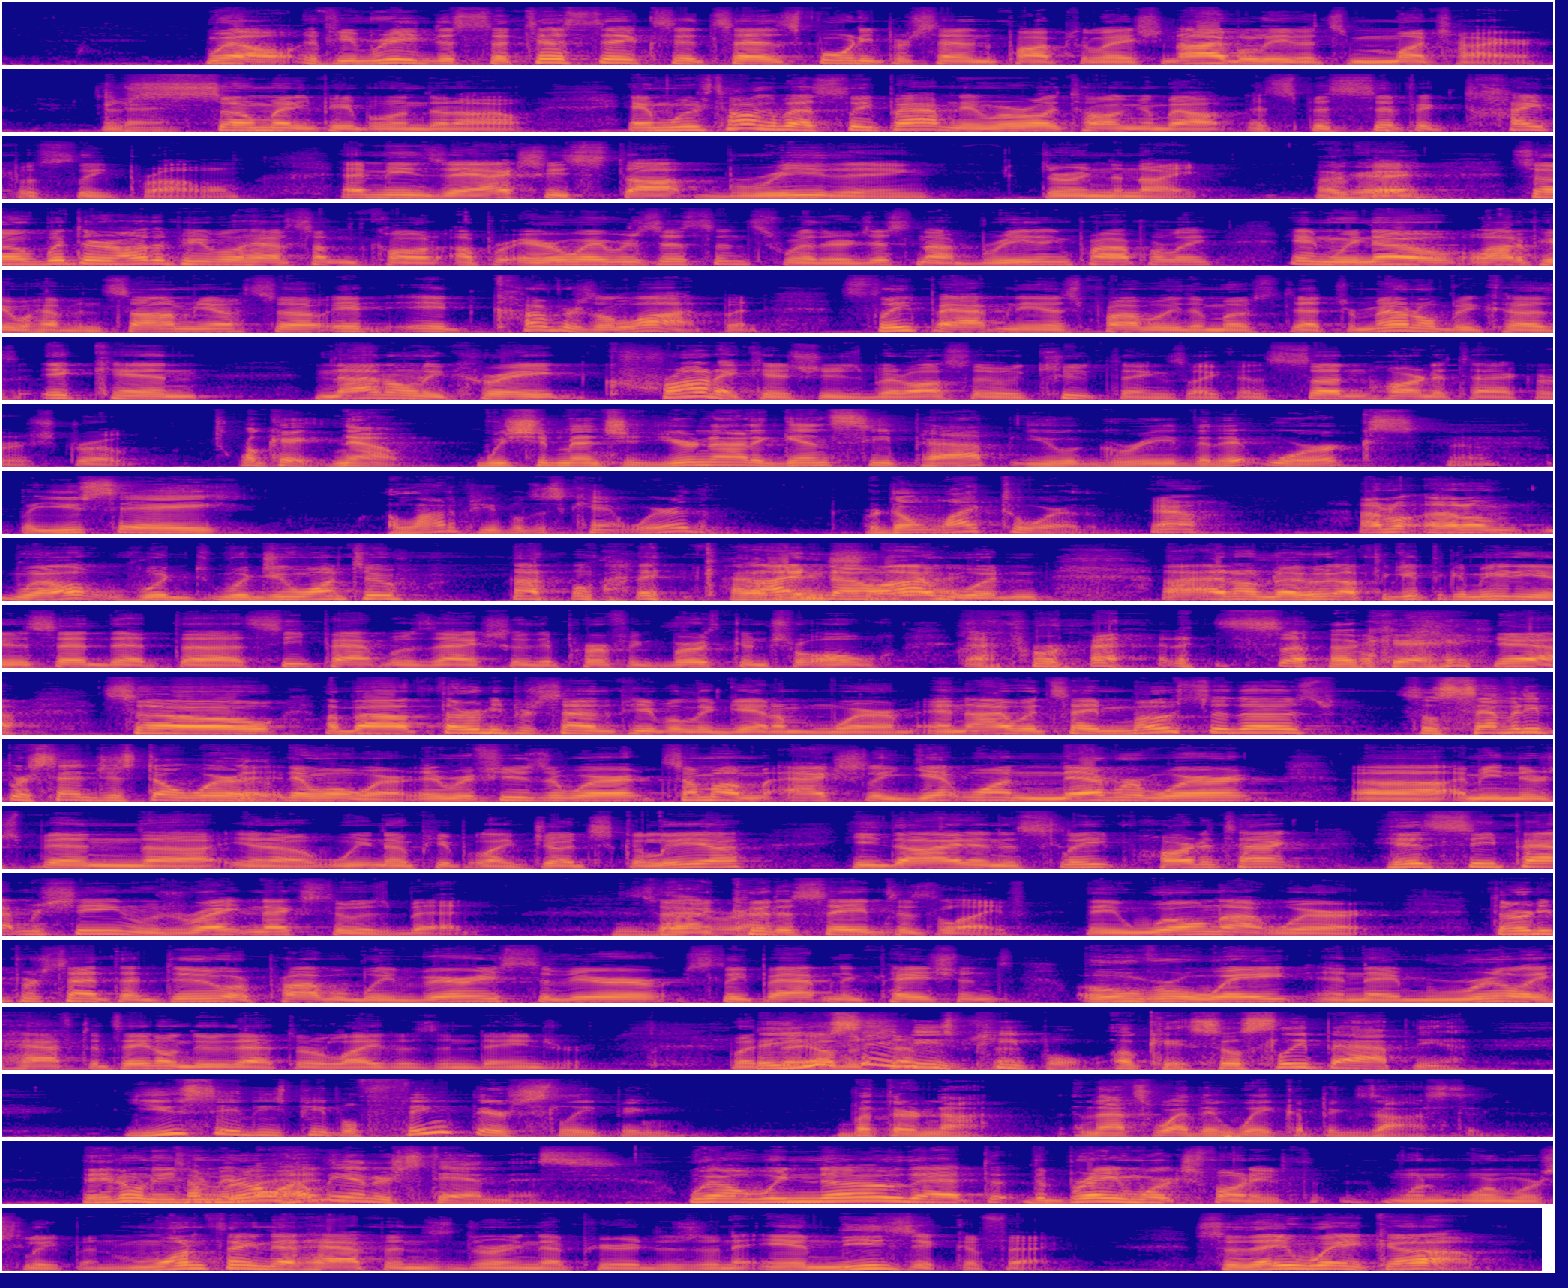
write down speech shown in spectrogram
Well, if you read the statistics, it says 40% of the population. I believe it's much higher. There's Okay. so many people in denial. And when we talk about sleep apnea, we're really talking about a specific type of sleep problem. That means they actually stop breathing during the night. Okay. So, but there are other people who have something called upper airway resistance, where they're just not breathing properly. And we know a lot of people have insomnia, so it, it covers a lot. But sleep apnea is probably the most detrimental because it can not only create chronic issues, but also acute things like a sudden heart attack or a stroke. Okay, now we should mention you're not against CPAP. You agree that it works, but you say a lot of people just can't wear them or don't like to wear them. Yeah. I don't, I don't, well, would, would you want to? I don't think. I don't I, think know so, I right? wouldn't. I I don't know who, I forget the comedian who said that uh, CPAP was actually the perfect birth control apparatus. So, Okay. Yeah. So about 30% of the people that get them wear them. And I would say most of those, So 70% just don't wear them. they won't wear it. They refuse to wear it. Some of them actually get one, never wear it. Uh, I mean, there's been, uh, you know, we know people like Judge Scalia. He died in his sleep, heart attack. His CPAP machine was right next to his bed. so it right? could have saved his life. They will not wear it. 30% that do are probably very severe sleep apnea patients, overweight, and they really have to, if they don't do that, their life is in danger. But Now, you say these 70% people, okay, so sleep apnea, you say these people think they're sleeping, but they're not. And that's why they wake up exhausted. They don't Tell even about, realize. help me understand this. Well, we know that the brain works funny when, when we're sleeping. One thing that happens during that period is an amnesic effect. So they wake up,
